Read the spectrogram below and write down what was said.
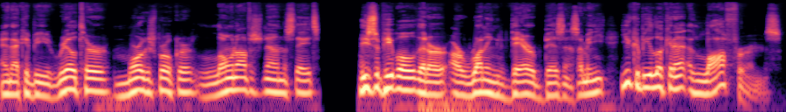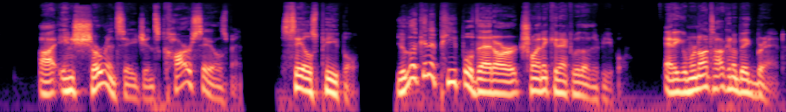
and that could be realtor, mortgage broker, loan officer down in the States. These are people that are, are running their business. I mean, you could be looking at law firms, uh, insurance agents, car salesmen, salespeople. You're looking at people that are trying to connect with other people. And again, we're not talking a big brand.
